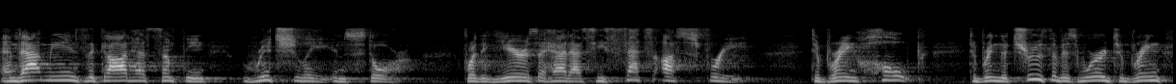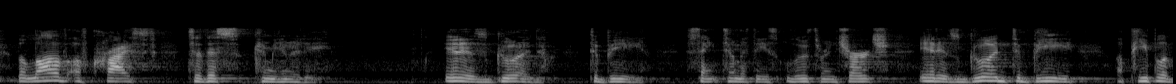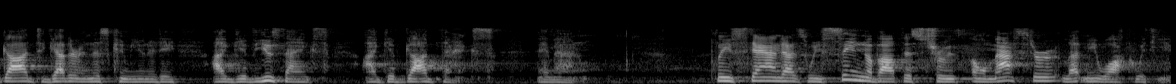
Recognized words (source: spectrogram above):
And that means that God has something richly in store for the years ahead as He sets us free to bring hope, to bring the truth of His Word, to bring the love of Christ to this community. It is good to be St. Timothy's Lutheran Church. It is good to be a people of God together in this community. I give you thanks. I give God thanks. Amen. Please stand as we sing about this truth. Oh, Master, let me walk with you.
